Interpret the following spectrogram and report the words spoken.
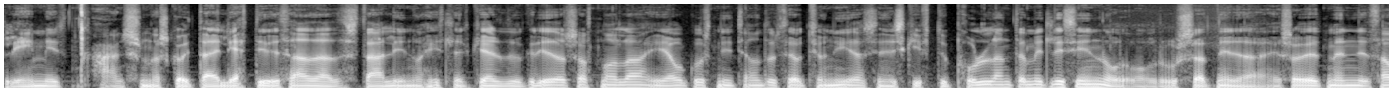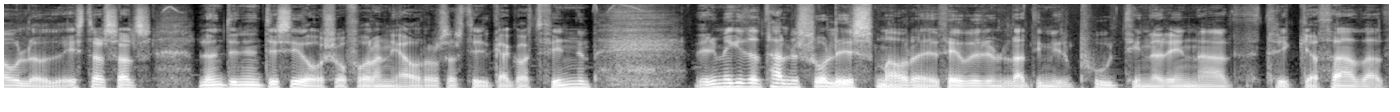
gleymir, hann svona skautaði létti við það að Stalin og Hitler gerðu gríðarsáttmála í ágúst 1939 sem þið skiptu Pólanda millir sín og, og rúsarnir eða sovjetmenni þá lögðu Ístrasals löndin undir sig og svo fór hann í árásastyrka gott finnum Við erum ekki að tala um soliði smáraði þegar við erum Vladimir Putin að reyna að tryggja það að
